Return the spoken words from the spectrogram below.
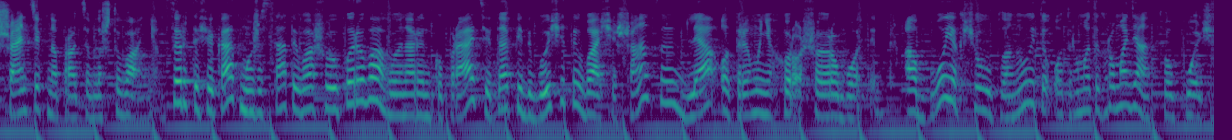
шансів на працевлаштування. Сертифікат може стати вашою перевагою на ринку праці та підвищити ваші шанси для отримання хорошої роботи. Або якщо ви плануєте отримати громадянство Польщі,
